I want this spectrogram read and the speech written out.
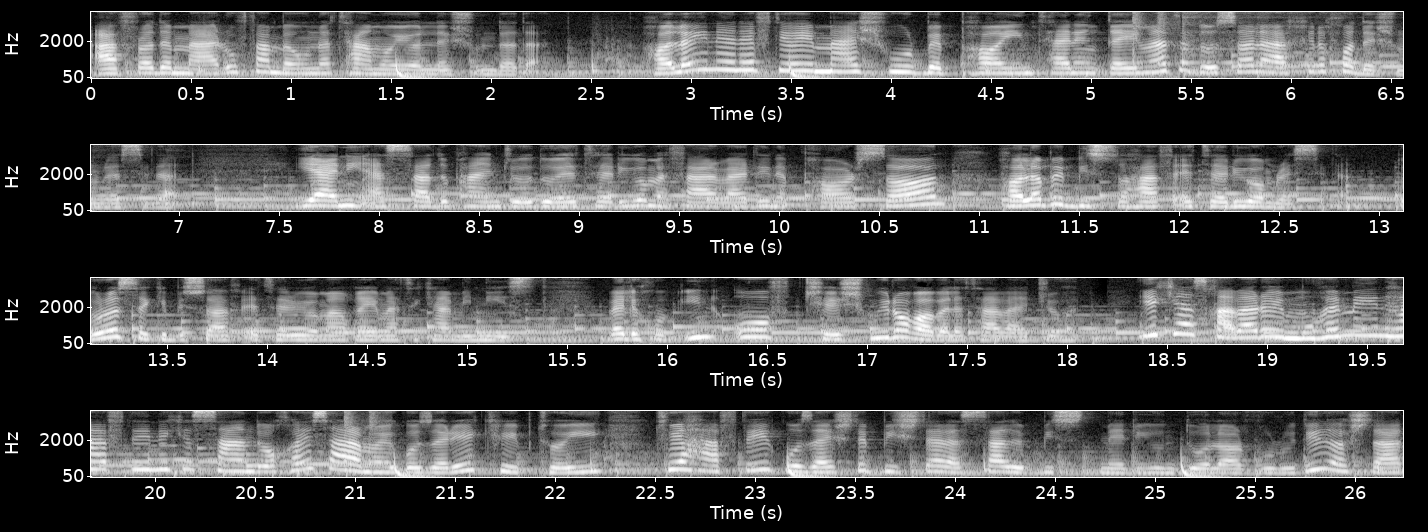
افراد معروف هم به اونا تمایل نشون دادن. حالا این NFT های مشهور به پایین ترین قیمت دو سال اخیر خودشون رسیدن. یعنی از 152 اتریوم فروردین پارسال حالا به 27 اتریوم رسیدن. درسته که 27 اتریوم هم قیمت کمی نیست ولی خب این افت چشمگیر و قابل توجهه یکی از خبرهای مهم این هفته اینه که صندوق های سرمایه گذاری کریپتویی توی هفته گذشته بیشتر از 120 میلیون دلار ورودی داشتن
